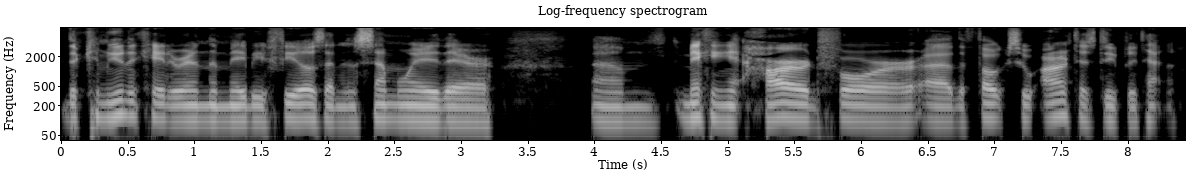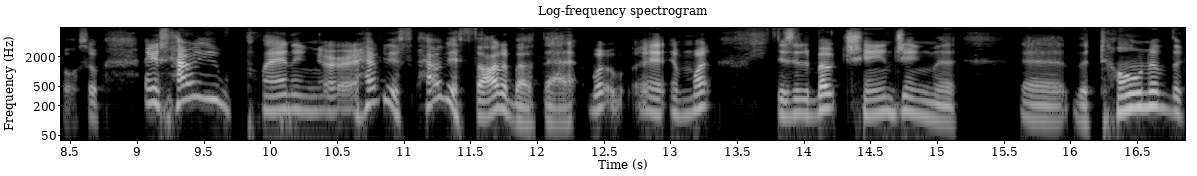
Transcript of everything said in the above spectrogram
the communicator in them maybe feels that in some way they're um, making it hard for uh, the folks who aren't as deeply technical. So i guess how are you planning or have you how have you thought about that? What and what is it about changing the uh, the tone of the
